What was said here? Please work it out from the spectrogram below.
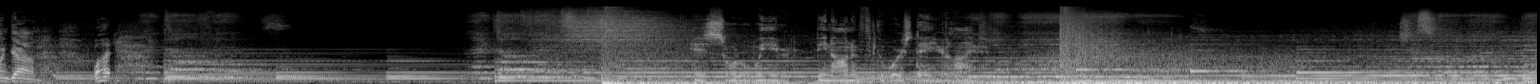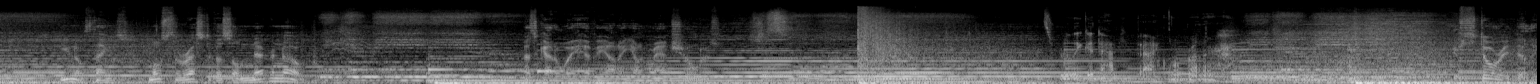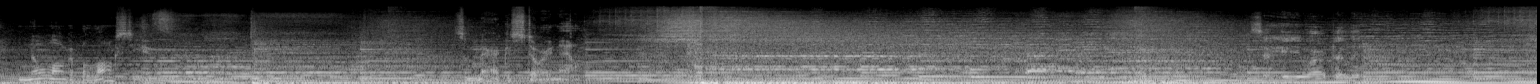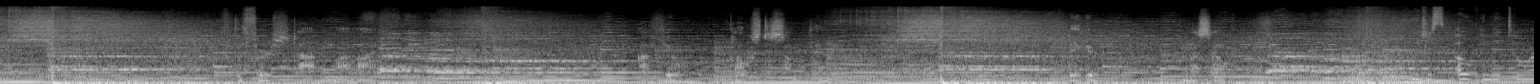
It's going down. What? It is sort of weird being honored for the worst day of your life. You know things most of the rest of us will never know. That's got to weigh heavy on a young man's shoulders. It's really good to have you back, little brother story, Billy, no longer belongs to you. It's America's story now. open the door.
